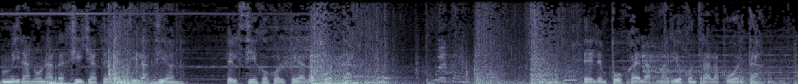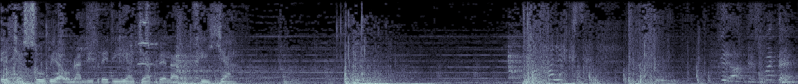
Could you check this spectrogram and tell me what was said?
Miran una rejilla de ventilación. El ciego golpea la puerta. Él empuja el armario contra la puerta. Ella sube a una librería y abre la rejilla. ¿Qué haces? ¡Vete!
